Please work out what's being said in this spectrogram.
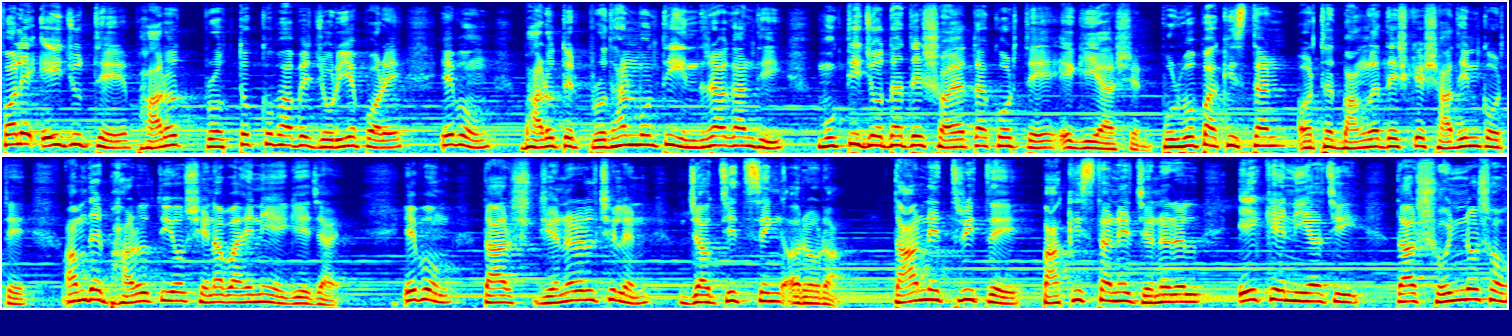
ফলে এই যুদ্ধে ভারত প্রত্যক্ষভাবে জড়িয়ে পড়ে এবং ভারতের প্রধানমন্ত্রী ইন্দিরা গান্ধী মুক্তিযোদ্ধাদের সহায়তা করতে এগিয়ে আসেন। পূর্ব পাকিস্তান, অর্থাৎ বাংলাদেশকে স্বাধীন করতে আমাদের ভারতীয় সেনাবাহিনী এগিয়ে যায় এবং তার জেনারেল ছিলেন জগজিৎ সিং অরোরা। তার নেতৃত্বে পাকিস্তানের জেনারেল এ কে নিয়াজি তার সৈন্যসহ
